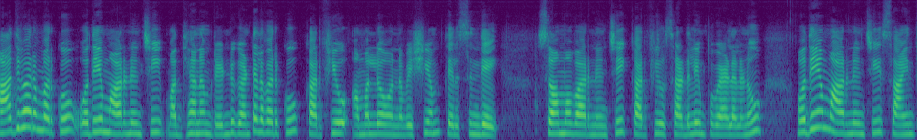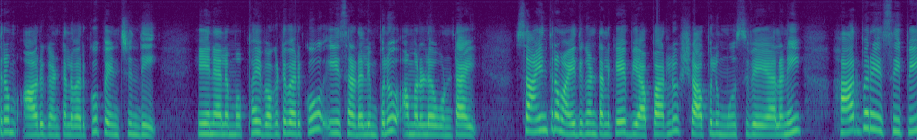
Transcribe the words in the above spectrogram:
ఆదివారం వరకు ఉదయం ఆరు నుంచి మధ్యాహ్నం రెండు గంటల వరకు కర్ఫ్యూ అమల్లో ఉన్న విషయం తెలిసిందే. సోమవారం నుంచి కర్ఫ్యూ సడలింపు వేళలను ఉదయం ఆరు నుంచి సాయంత్రం ఆరు గంటల వరకు పెంచింది. ఈ నెల ముప్పై ఒకటి వరకు ఈ సడలింపులు అమలులో ఉంటాయి. సాయంత్రం ఐదు గంటలకే వ్యాపారులు షాపులు మూసివేయాలని harbour ACP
